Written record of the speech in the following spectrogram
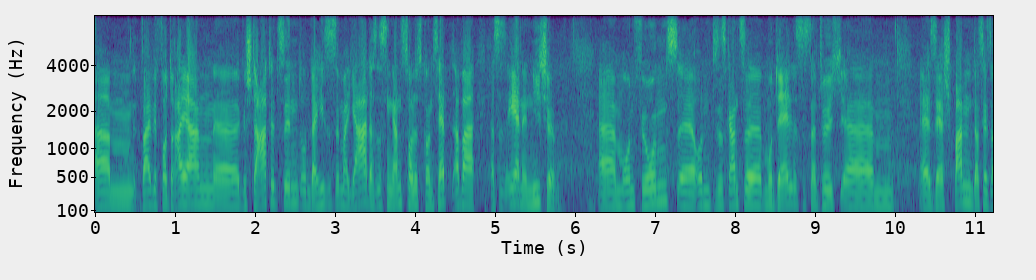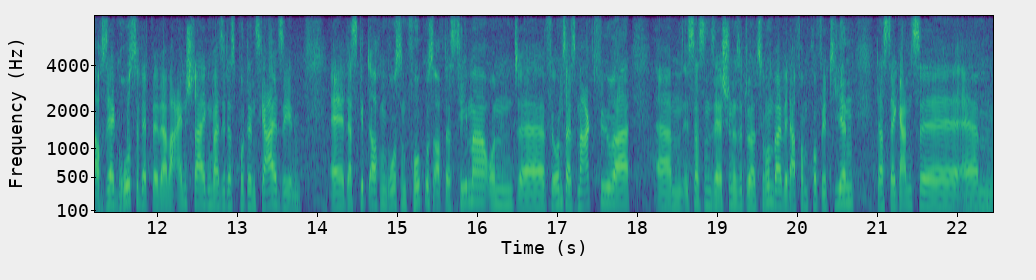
ähm, weil wir vor drei Jahren äh, gestartet sind und da hieß es immer, ja, das ist ein ganz tolles Konzept, aber das ist eher eine Nische. Ähm, und für uns äh, und dieses ganze Modell ist es natürlich ähm, äh, sehr spannend, dass jetzt auch sehr große Wettbewerber einsteigen, weil sie das Potenzial sehen. Äh, das gibt auch einen großen Fokus auf das Thema und äh, für uns als Marktführer ähm, ist das eine sehr schöne Situation, weil wir davon profitieren, dass der ganze ähm,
